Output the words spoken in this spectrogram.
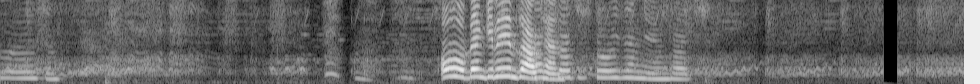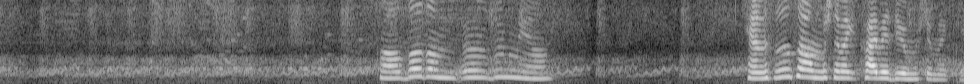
bulursun. Oo ben gebeyim zaten. Kaç kaç işte o yüzden diyorum kaç. Saldı adam öldürmüyor. Kendisini salmış demek ki kaybediyormuş demek ki.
